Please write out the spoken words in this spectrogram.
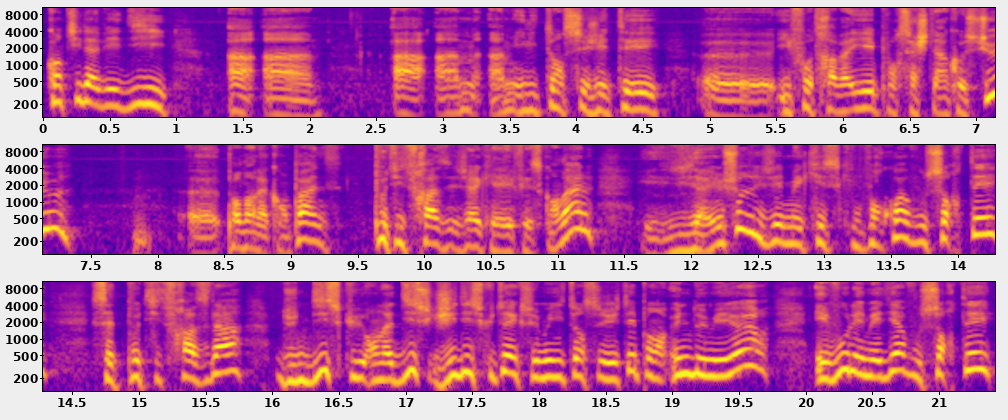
quand il avait dit à un, militant CGT, euh, il faut travailler pour s'acheter un costume, hmm. euh, pendant la campagne, petite phrase déjà qui avait fait scandale. il disait la même chose. Il disait mais pourquoi vous sortez cette petite phrase là d'une discussion j'ai discuté avec ce militant CGT pendant une demi-heure et vous les médias vous sortez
